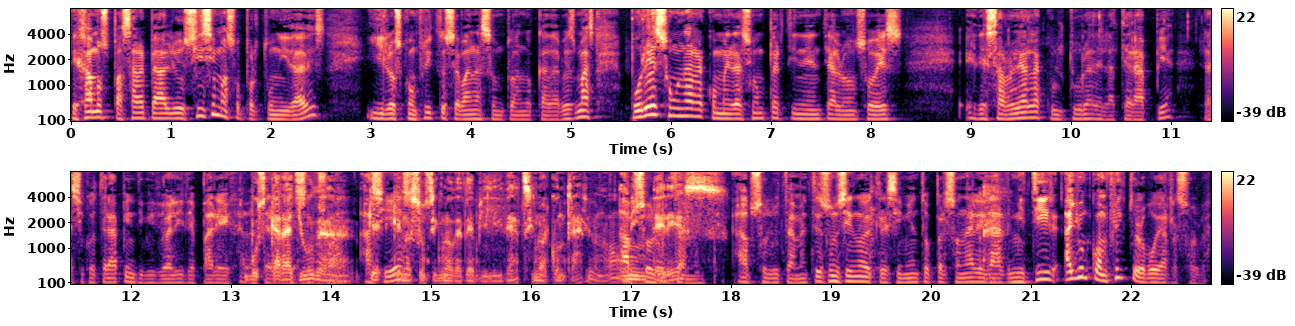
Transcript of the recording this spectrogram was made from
dejamos pasar valiosísimas oportunidades y los conflictos se van acentuando cada vez más. Por eso una recomendación pertinente, Alonso, es eh, desarrollar la cultura de la terapia, la psicoterapia individual y de pareja. Buscar ayuda, que, no es un signo de debilidad, sino al contrario, ¿no? Un interés. Absolutamente, es un signo de crecimiento personal el admitir, hay un conflicto y lo voy a resolver.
